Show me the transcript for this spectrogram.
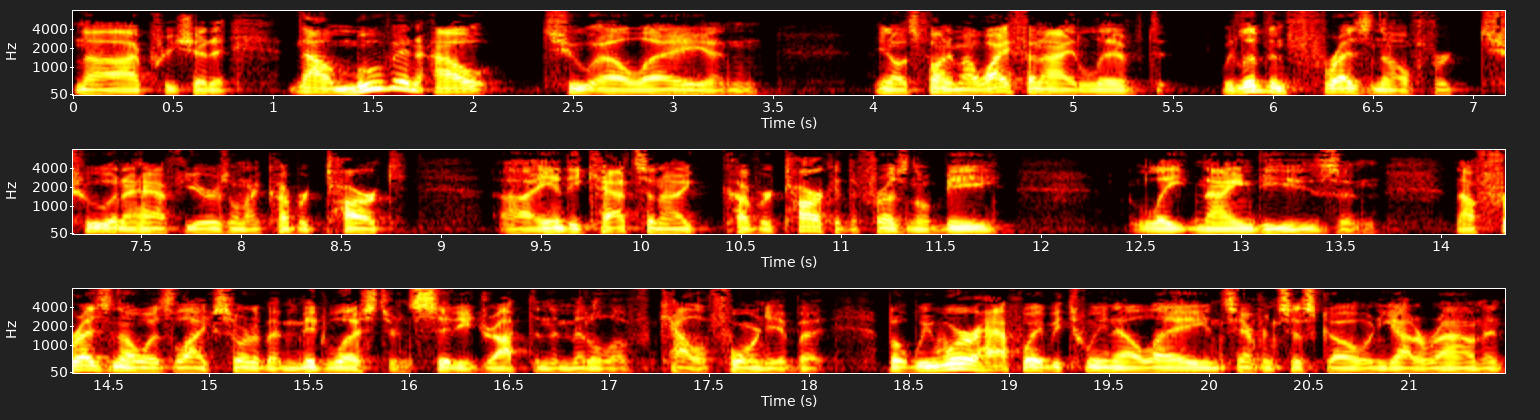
No, I appreciate it. Now moving out to LA, and you know it's funny, my wife and I lived we lived in Fresno for two and a half years when I covered Tark. Uh, Andy Katz and I covered Tark at the Fresno Bee late 90s and now Fresno was like sort of a midwestern city dropped in the middle of California but but we were halfway between LA and San Francisco and you got around and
